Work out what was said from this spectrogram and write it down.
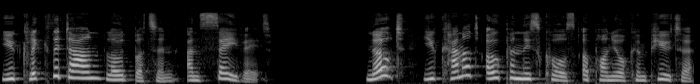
you click the download button and save it. Note you cannot open this course up on your computer,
